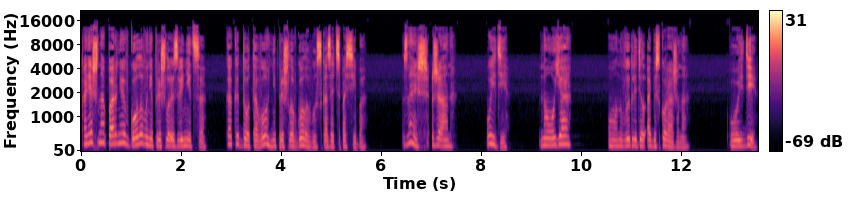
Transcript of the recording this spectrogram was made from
Конечно, парню и в голову не пришло извиниться, как и до того не пришло в голову сказать спасибо. «Знаешь, Жан, уйди. Но я...» Он выглядел обескураженно. «Уйди»,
